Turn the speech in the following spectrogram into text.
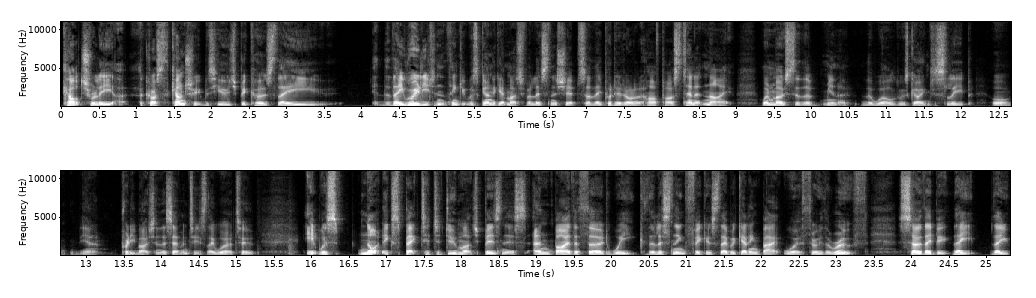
culturally uh, across the country, it was huge because they they really didn't think it was going to get much of a listenership, so they put it on at half past ten at night when most of the you know the world was going to sleep, or yeah, pretty much in the seventies they were too. It was not expected to do much business, and by the third week, the listening figures they were getting back were through the roof. So they be, they they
